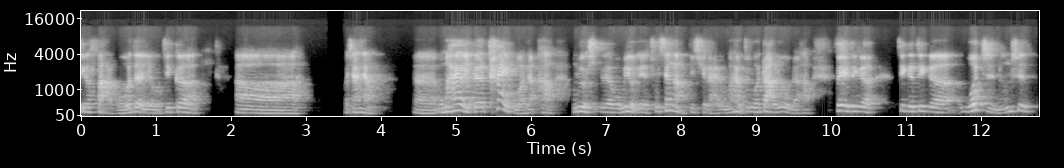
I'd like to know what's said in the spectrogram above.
这个法国的有这个啊，我想想，呃，我们还有一个泰国的哈，我们有呃，我们有这从香港地区来的，我们还有中国大陆的哈，所以这个这个这个，我只能是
